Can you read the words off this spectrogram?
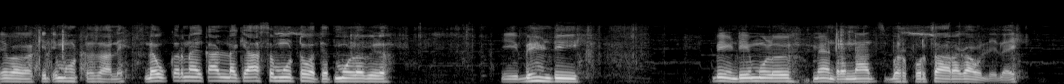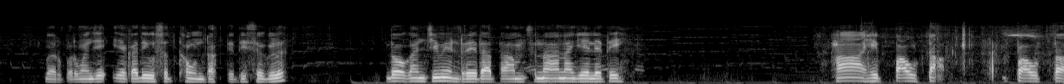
हे बघा किती मोठं झालं लवकर नाही काढला की असं मोठं होतात मुळं बिळं. ही भेंडी. भेंडी मुळं मेंढरांना आज भरपूर चारा गावलेला आहे. भरपूर म्हणजे एका दिवसात खाऊन टाकते ते सगळं. दोघांची मेंढरं आहेत आता. आमचं नाना गेले ते. हा हे पावटा. पावटा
